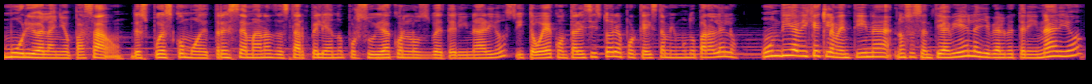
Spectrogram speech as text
murió el año pasado, después como de tres semanas de estar peleando por su vida con los veterinarios, y te voy a contar esa historia porque ahí está mi mundo paralelo. Un día vi que Clementina no se sentía bien, la llevé al veterinario,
